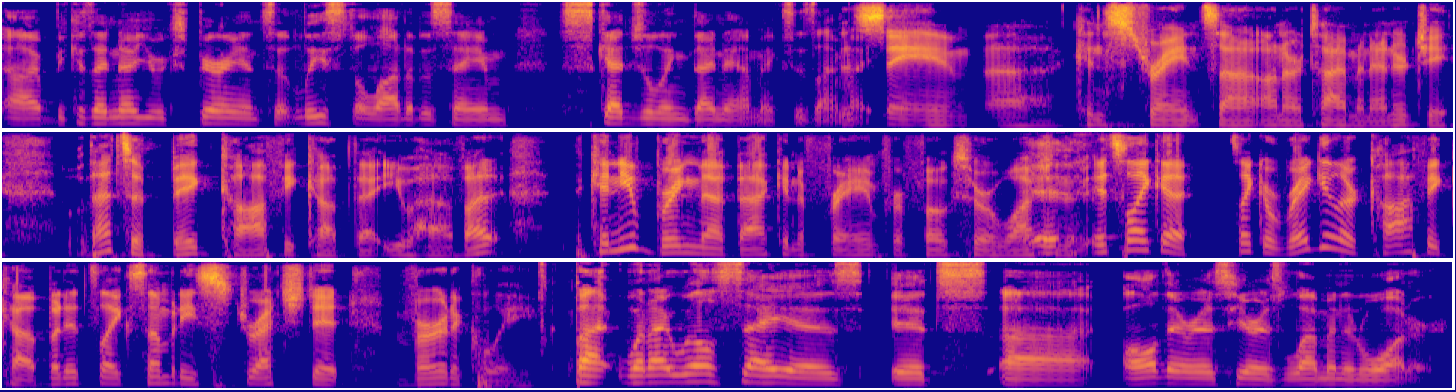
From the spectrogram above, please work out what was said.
uh, because I know you experience at least a lot of the same scheduling dynamics as I the might. same uh, constraints on, on our time and energy. That's a big coffee cup that you have. I, can you bring that back into frame for folks who are watching? It- It's like a it's like a regular coffee cup, but it's like somebody stretched it vertically. But what I will say is, it's uh, all there is here is lemon and water.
